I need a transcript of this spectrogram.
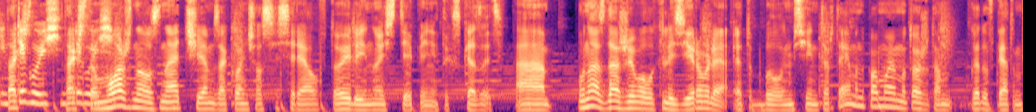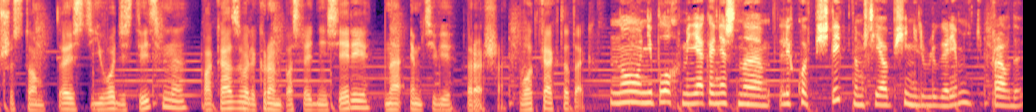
интригующе, Так что интригующе. можно узнать, чем закончился сериал в той или иной степени, так сказать. А, у нас даже его локализировали. Это был MC Entertainment, по-моему, тоже там году в пятом-шестом. То есть его действительно показывали, кроме последней серии, на MTV Russia. Вот как-то так. Ну, неплохо. Меня, конечно, легко впечатлить, потому что я вообще не люблю гаремники, правда.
